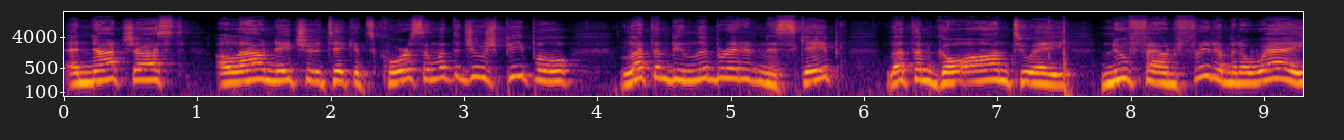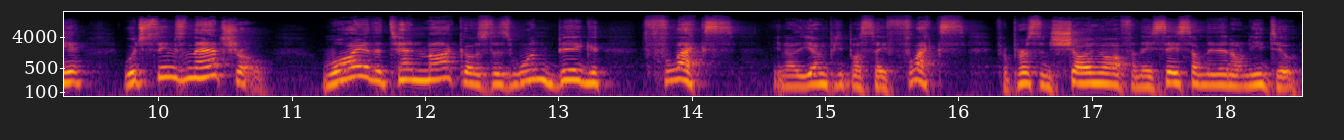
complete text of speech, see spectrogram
and not just allow nature to take its course and let the Jewish people let them be liberated and escape let them go on to a newfound freedom in a way which seems natural. Why are the 10 makos? There's one big flex. You know, the young people say flex. If a person's showing off and they say something they don't need to,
